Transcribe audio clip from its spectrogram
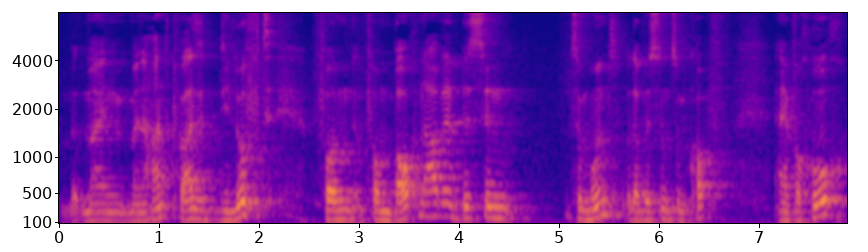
mit mein, meiner Hand quasi die Luft vom, vom Bauchnabel bis hin zum Mund oder bis hin zum Kopf einfach hoch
